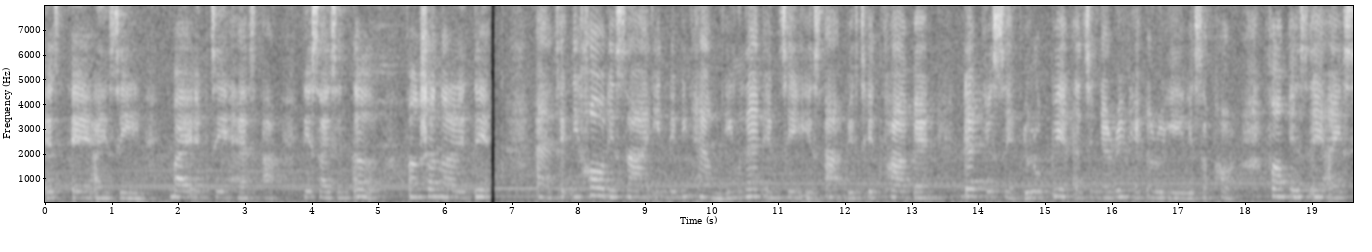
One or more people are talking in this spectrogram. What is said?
SAIC by MG has a design center, functionality and technical design in Birmingham, England. MG is a British car brand that uses European engineering technology with support from SAIC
